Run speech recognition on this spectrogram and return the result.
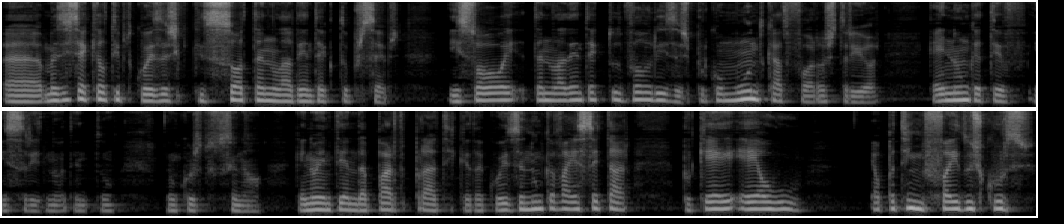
Ah, mas isso é aquele tipo de coisas que só estando lá dentro é que tu percebes. E só é- estando lá dentro é que tu valorizas, porque o mundo cá de fora, o exterior, quem nunca teve inserido no, dentro de um, de um curso profissional, quem não entende a parte prática da coisa, nunca vai aceitar, porque é, é, o, é o patinho feio dos cursos,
